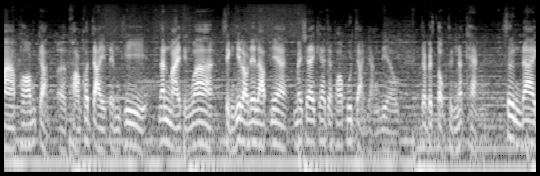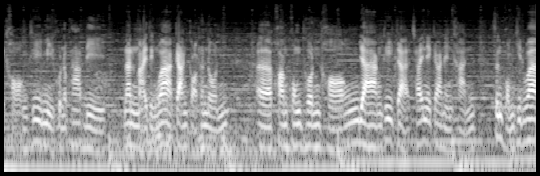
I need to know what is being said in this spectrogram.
มาพร้อมกับความเข้าใจเต็มที่นั่นหมายถึงว่าสิ่งที่เราได้รับเนี่ยไม่ใช่แค่เฉพาะผู้จัดอย่างเดียว จะไปตกถึงนักแข่ง ซึ่งได้ของที่มีคุณภาพดี นั่นหมายถึงว่าการกาะถนนความคงทนของยางที่จะใช้ในการแข่งขัน ซึ่งผมคิดว่า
